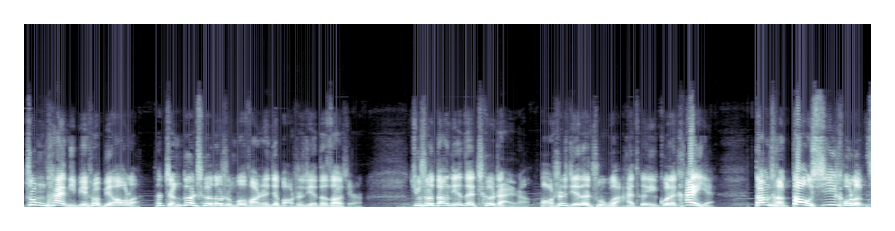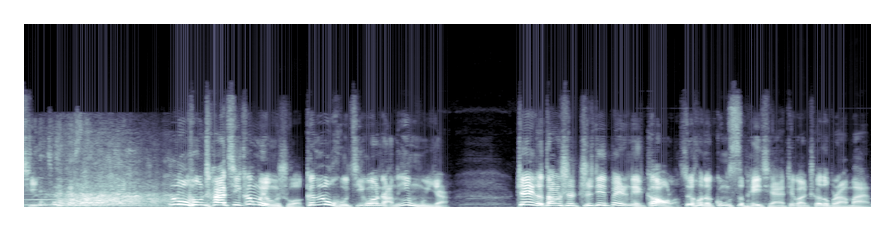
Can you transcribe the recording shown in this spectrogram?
众泰你别说标了，它整个车都是模仿人家保时捷的造型。据说当年在车展上，保时捷的主管还特意过来看一眼，当场倒吸一口冷气。陆风叉七更不用说，跟路虎极光长得一模一样。这个当时直接被人给告了，最后呢公司赔钱，这款车都不让卖了。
